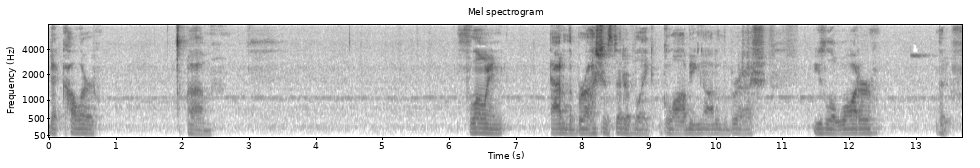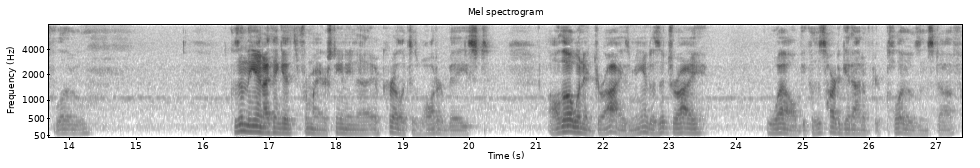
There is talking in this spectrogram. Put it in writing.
that color um, flowing out of the brush instead of like globbing out of the brush. Use a little water, let it flow. Because in the end, I think it's, from my understanding, uh, acrylics is water-based. Although when it dries, man, does it dry well because it's hard to get out of your clothes and stuff.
